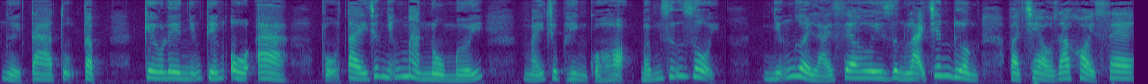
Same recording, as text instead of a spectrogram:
Người ta tụ tập, kêu lên những tiếng ồ à, vỗ tay trước những màn nổ mới. Máy chụp hình của họ bấm dữ dội. Những người lái xe hơi dừng lại trên đường và trèo ra khỏi xe,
